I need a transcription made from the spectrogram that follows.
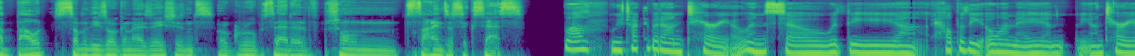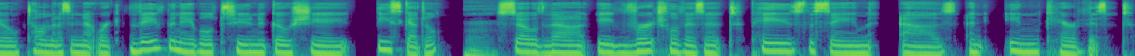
about some of these organizations or groups that have shown signs of success? Well, we've talked about Ontario. And so, with the uh, help of the OMA and the Ontario Telemedicine Network, they've been able to negotiate fee schedule mm. so that a virtual visit pays the same as an in care visit.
